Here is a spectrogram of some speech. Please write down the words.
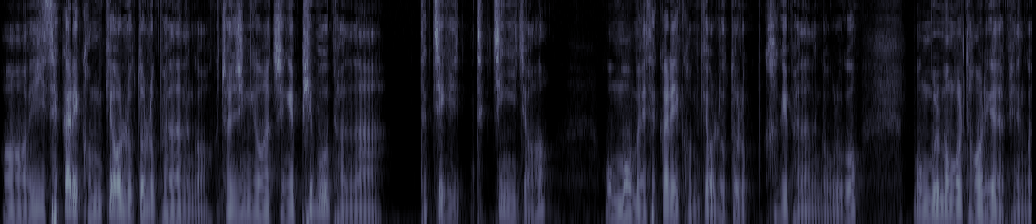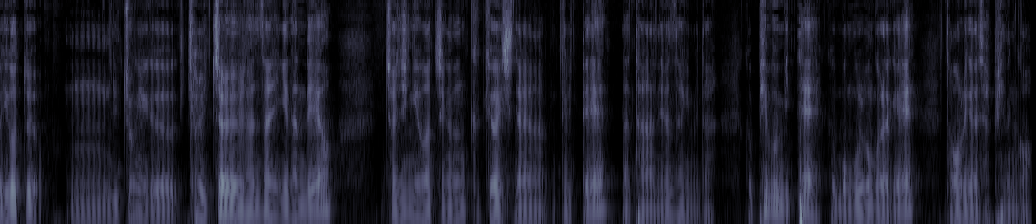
어, 이 색깔이 검게 얼룩덜룩 변하는 거 전신경화증의 피부 변화 특징이, 특징이죠. 온몸의 색깔이 검게 얼룩덜룩하게 변하는 거 그리고 몽글몽글 덩어리가 잡히는 거 이것도 음, 일종의 그 결절 현상이긴 한데요. 전신경화증은 급격하게 진행될 때 나타나는 현상입니다. 그 피부 밑에 그 몽글몽글하게 덩어리가 잡히는 거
